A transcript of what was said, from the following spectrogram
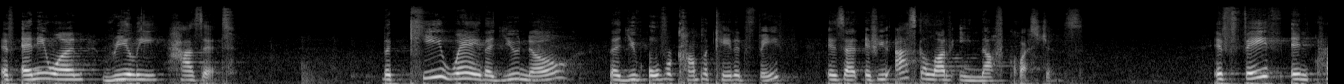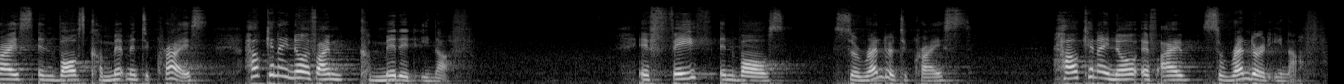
if anyone really has it. The key way that you know that you've overcomplicated faith is that if you ask a lot of enough questions, if faith in Christ involves commitment to Christ, how can I know if I'm committed enough? If faith involves surrender to Christ, how can I know if I've surrendered enough?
